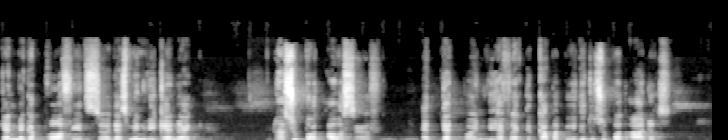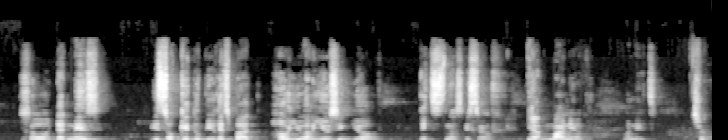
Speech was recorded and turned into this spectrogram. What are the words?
can make a profit, so that means we can like uh, support ourselves. At that point, we have like the capability to support others. So that means it's okay to be rich, but how you are using your richness itself, Yeah. your money on it. True.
